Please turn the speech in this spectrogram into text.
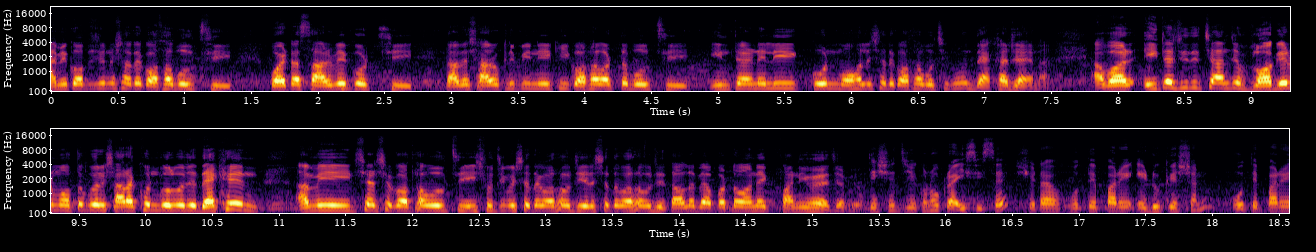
আমি কতজনের সাথে কথা বলছি, কয়টা সার্ভে করছি, তাদের স্মারকলিপি নিয়ে কি কথাবার্তা বলছি ইন্টারনালি কোন মহলের সাথে কথা বলছি কোনো দেখা যায় না। আবার এইটা যদি চান যে ভ্লগের মতো করে সারাক্ষণ বলব যে দেখেন, আমি এই সাথে কথা বলছি, এই সচিবের সাথে কথা বলছি এর সাথে কথা বলছি, তাহলে ব্যাপারটা অনেক ফানি হয়ে যাবে। দেশের যে কোনো ক্রাইসিসে সেটা হতে পারে এডুকেশন হতে পারে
